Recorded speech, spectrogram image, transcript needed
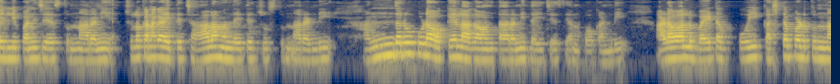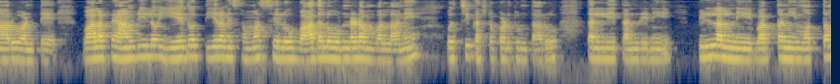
వెళ్ళి పని చేస్తున్నారని చులకనగా అయితే చాలామంది అయితే చూస్తున్నారండి. అందరూ కూడా ఒకేలాగా ఉంటారని దయచేసి అనుకోకండి. ఆడవాళ్ళు బయట పోయి కష్టపడుతున్నారు అంటే వాళ్ళ ఫ్యామిలీలో ఏదో తీరని సమస్యలు బాధలు ఉండడం వల్లనే వచ్చి కష్టపడుతుంటారు. తల్లి తండ్రిని పిల్లల్ని భర్తని మొత్తం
